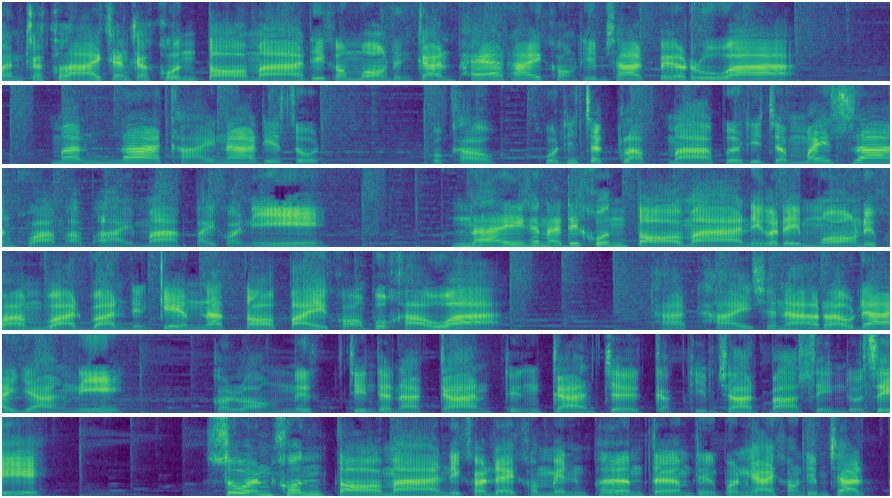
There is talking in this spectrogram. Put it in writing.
มันก็คล้ายกันกับคนต่อมาที่ก็มองถึงการแพ้ไทยของทีมชาติเปรูว่า มันน่าขายหน้าที่สุด วกเขาควรที่จะกลับมาเพื่อที่จะไม่สร้างความอับอายมากไปกว่านี้ ในขณะที่คนต่อมานี่ก็ได้มองด้วยความหวาดหวั่นถึงเกมนัดต่อไปของพวกเขาว่า ถ้าไทยชนะเราได้อย่างนี้ ก็ลองนึกจินตนาการถึงการเจอกับทีมชาติบราซิลดูสิส่วนคนต่อมานี่ก็ได้คอมเมนต์เพิ่มเติมถึงผลงานของทีมชาติเป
